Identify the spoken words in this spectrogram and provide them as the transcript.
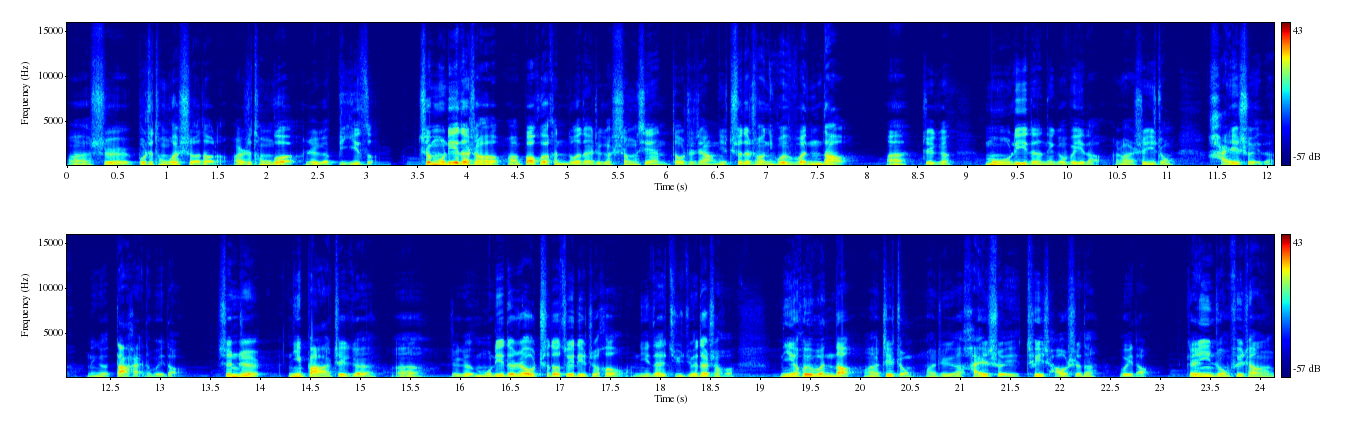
呃，是不是通过舌头了，而是通过这个鼻子？吃牡蛎的时候啊，包括很多的这个生鲜都是这样，你吃的时候你会闻到啊，这个。牡蛎的那个味道是吧？是一种海水的那个大海的味道。甚至你把这个呃这个牡蛎的肉吃到嘴里之后，你在咀嚼的时候，你也会闻到啊这种啊这个海水退潮时的味道，给人一种非常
